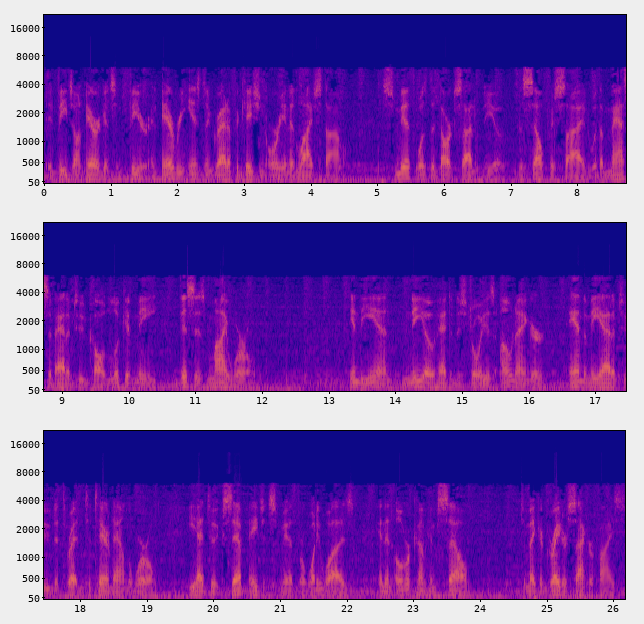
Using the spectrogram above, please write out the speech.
It feeds on arrogance and fear and every instant gratification oriented lifestyle. Smith was the dark side of Neo, the selfish side with a massive attitude called Look at me, this is my world. In the end, Neo had to destroy his own anger and the me attitude that threatened to tear down the world. He had to accept Agent Smith for what he was and then overcome himself to make a greater sacrifice.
